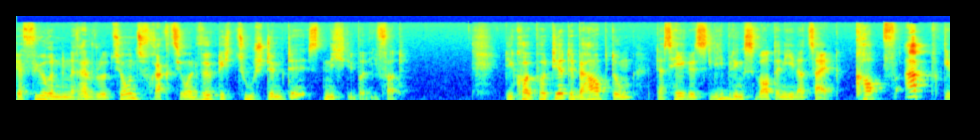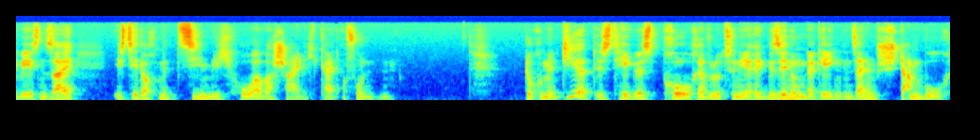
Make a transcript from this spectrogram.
der führenden Revolutionsfraktion wirklich zustimmte, ist nicht überliefert. Die kolportierte Behauptung, dass Hegels Lieblingswort in jener Zeit Kopf ab gewesen sei, ist jedoch mit ziemlich hoher Wahrscheinlichkeit erfunden. Dokumentiert ist Hegels pro-revolutionäre Gesinnung dagegen in seinem Stammbuch,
